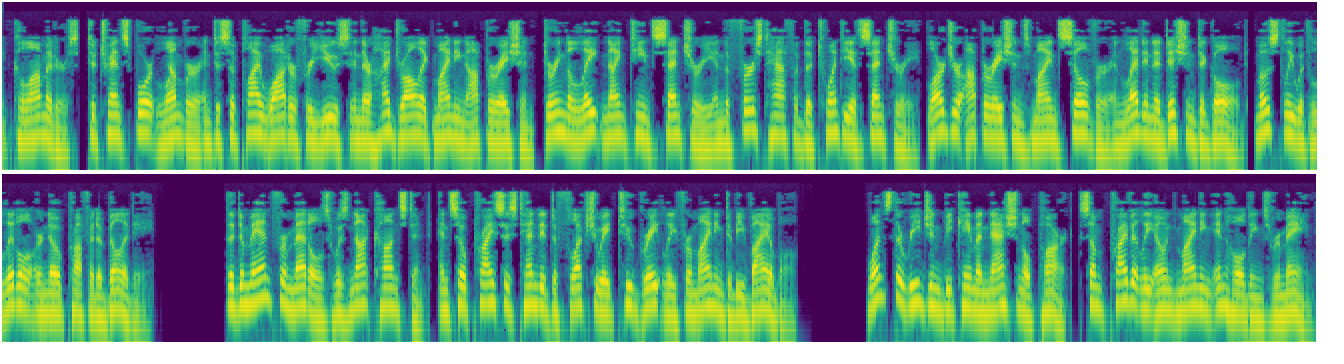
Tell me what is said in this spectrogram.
kilometers, to transport lumber and to supply water for use in their hydraulic mining operation. During the late 19th century and the first half of the 20th century, larger operations mined silver and lead in addition to gold, mostly with little or no profitability. The demand for metals was not constant, and so prices tended to fluctuate too greatly for mining to be viable. Once the region became a national park, some privately owned mining inholdings remained.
